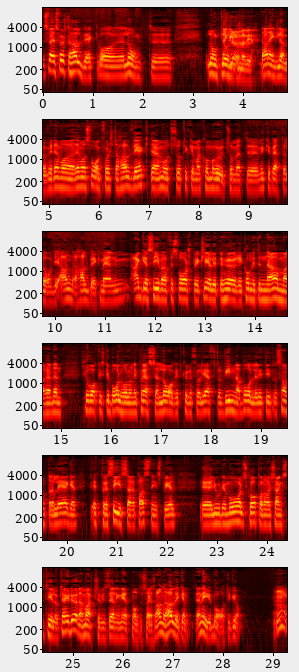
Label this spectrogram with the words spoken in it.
Sveriges första halvlek var långt... Eh, långt den under. glömmer vi. Ja, den glömmer vi. Den var, den var en svag första halvlek. Däremot så tycker jag man kommer ut som ett eh, mycket bättre lag i andra halvlek. Med en aggressivare försvarsspel, klev lite högre, kom lite närmare den slovakiska bollhållaren i pressen. Laget kunde följa efter vinna bollen i lite intressantare lägen. Ett precisare passningsspel. Eh, gjorde mål, skapade några chanser till och kan ju döda matchen vid ställningen 1-0 till Sverige. Så andra halvleken, den är ju bra tycker jag. Mm.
